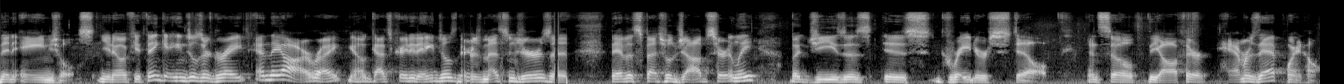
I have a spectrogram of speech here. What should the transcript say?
than angels. You know, if you think angels are great, and they are, right? You know, God's created angels, there's messengers, and they have a special job, certainly, but Jesus is greater still. And so the author hammers that point home.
